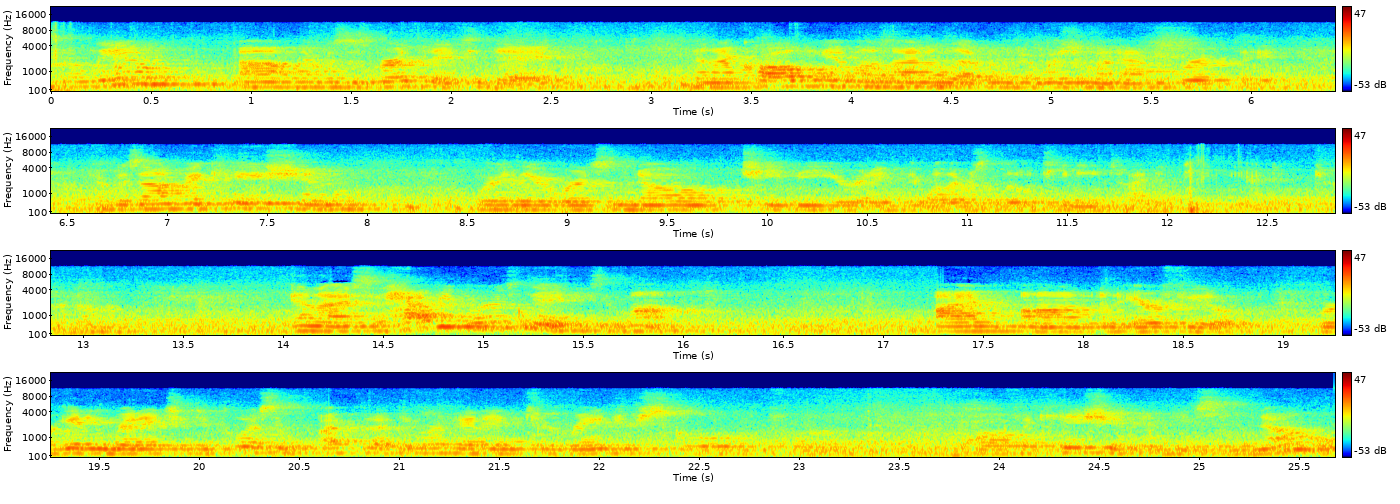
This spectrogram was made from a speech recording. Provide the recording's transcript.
So Liam, um, it was his birthday today, and I called him on 9/11 to wish him a happy birthday. I was on vacation where there was no TV or anything, well, there was a little teeny tiny TV I didn't turn on. And I said, happy birthday, and he said, Mom, I'm on an airfield. We're getting ready to deploy. So I thought you were heading to Ranger School for qualification. And he said, no.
